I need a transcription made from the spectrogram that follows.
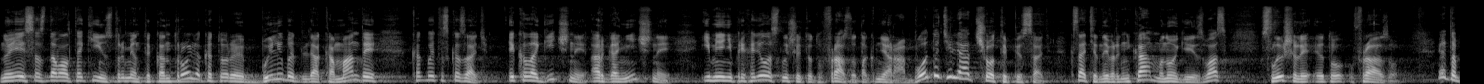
но я и создавал такие инструменты контроля, которые были бы для команды, как бы это сказать, экологичные, органичные, и мне не приходилось слышать эту фразу «так мне работать или отчеты писать?». Кстати, наверняка многие из вас слышали эту фразу – это,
